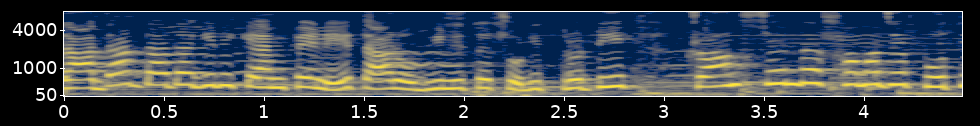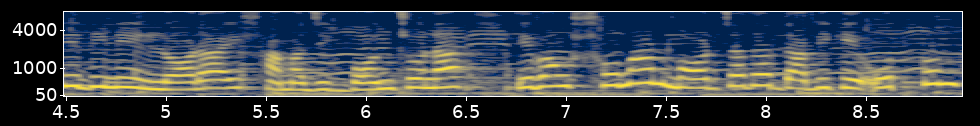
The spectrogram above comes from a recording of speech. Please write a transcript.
দাদার দাদাগিরি ক্যাম্পেনে তার অভিনীত চরিত্রটি ট্রান্সজেন্ডার সমাজে প্রতিদিনের লড়াই, সামাজিক বঞ্চনা এবং সমান মর্যাদার দাবিকে অত্যন্ত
